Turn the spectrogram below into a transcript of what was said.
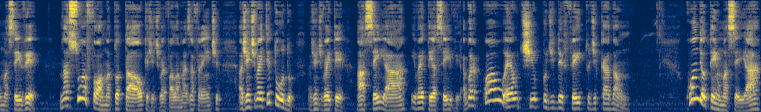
uma CIV. Na sua forma total, que a gente vai falar mais à frente, a gente vai ter tudo. A gente vai ter a CIA e vai ter a CIV. Agora, qual é o tipo de defeito de cada um? Quando eu tenho uma CIA,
